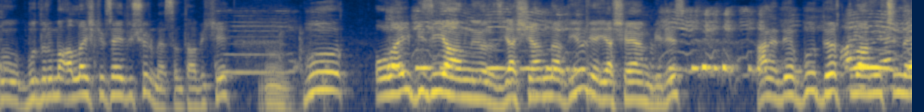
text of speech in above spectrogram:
bu bu durumu Allah hiç kimseyi düşürmesin tabii ki. Bu olayı biz iyi anlıyoruz. Yaşayanlar diyor ya yaşayan bilir. Hani de bu dört duvarın içinde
